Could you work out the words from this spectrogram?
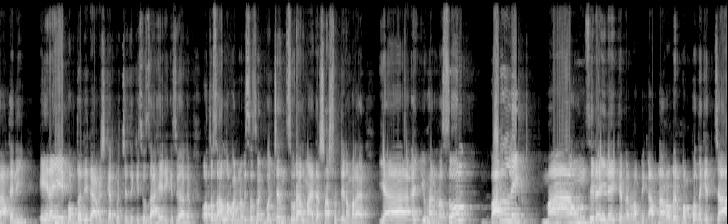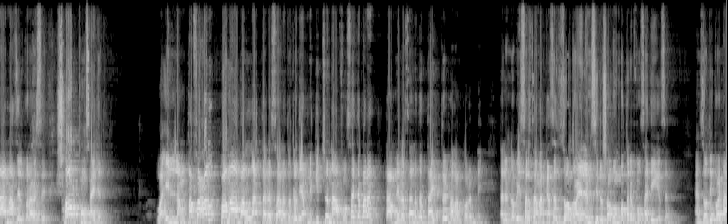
বাতেনি। এরাই এই পদ্ধতিটা আবিষ্কার করছে যে কিছু জাহেরি, কিছু আলেম অথচ আল্লাহ পাক নবী সাল্লাল্লাহু আলাইহি ওয়াসাল্লাম বলছেন সুরাল মায়েদার 67 নম্বর আয়াত, ইয়া আইয়ুহার রাসূল, বাল্লিগ মা উনজিলা ইলাইকা মির রাব্বিক। আপনার রবের পক্ষ থেকে যা নাজিল করা হয়েছে, সব পৌঁছাই দেন। ওয়া ইল্লাম তাফআল ফামা বাল্লাগতা যদি আপনি কিছু না পৌঁছাইতে পারেন, তা আপনি রিসালাতের দায়িত্বই পালন করেন নাই। তাহলে নবী ওয়াসাল্লামের কাছে যত এলেম ছিল সব উম্মতরে পৌঁছাই দিয়ে গেছেন। যদি কয়, না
